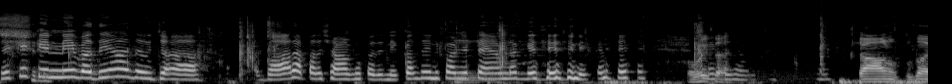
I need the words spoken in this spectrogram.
ਦੇਖੇ ਕਿੰਨੀ ਵਧੀਆ ਦੂਜਾ। ਬਾਹਰ ਆਪਾਂ ਤਾਂ ਸ਼ਾਮ ਨੂੰ ਕਦੇ ਨਿਕਲਦੇ ਨਹੀਂ ਪਰ ਜੇ ਟਾਈਮ ਲੱਗੇ ਫੇਰ ਹੀ ਨਿਕਲੇ। ਉਹੀ ਤਾਂ। ਸ਼ਾਮ ਨੂੰ ਤੁਦਾ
